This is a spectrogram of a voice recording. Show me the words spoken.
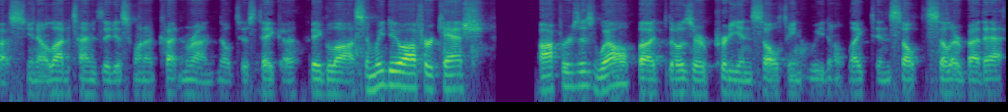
us. You know, a lot of times they just want to cut and run. They'll just take a big loss. And we do offer cash offers as well, but those are pretty insulting. We don't like to insult the seller by that.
